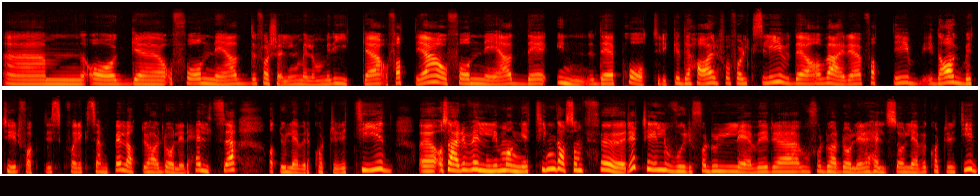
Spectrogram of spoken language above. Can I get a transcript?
Um, og eh, å få ned forskjellen mellom rike og fattige, og få ned det, det påtrykket det har for folks liv. Det å være fattig i dag betyr faktisk f.eks. at du har dårligere helse, at du lever kortere tid. eh, og så er det veldig mange ting da, som fører til hvorfor du, lever, eh, hvorfor du har dårligere helse og lever kortere tid.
